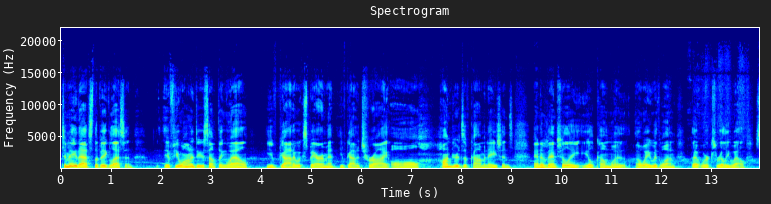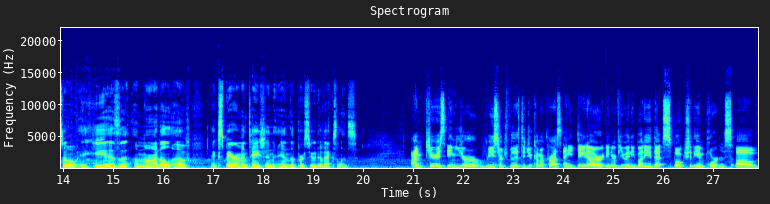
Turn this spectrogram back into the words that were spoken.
to me, that's the big lesson. If you want to do something well, you've got to experiment. You've got to try all hundreds of combinations, and eventually you'll come with, away with one that works really well. So eh, he is a, a model of experimentation in the pursuit of excellence. I'm curious in your research for this, did you come across any data or interview anybody that spoke to the importance of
